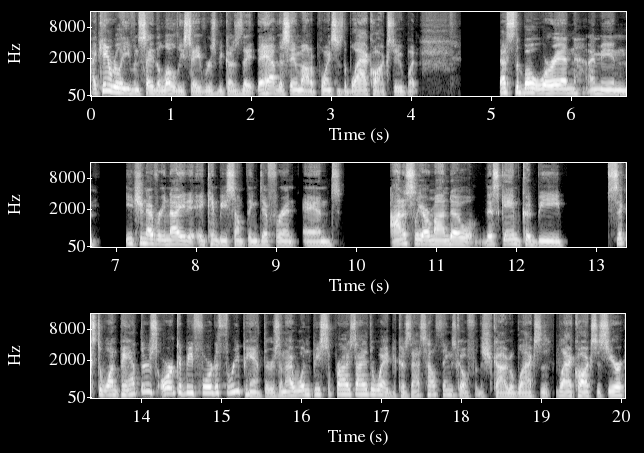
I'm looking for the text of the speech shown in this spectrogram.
i can't really even say the lowly sabres because they, they have the same amount of points as the blackhawks do but that's the boat we're in i mean each and every night it, can be something different and honestly armando this game could be six to one panthers or it could be four to three panthers and i wouldn't be surprised either way because that's how things go for the chicago blacks blackhawks this year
